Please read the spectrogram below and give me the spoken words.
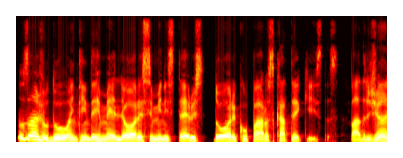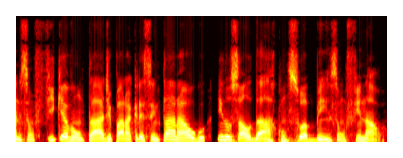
nos ajudou a entender melhor esse ministério histórico para os catequistas. Padre Janisson, fique à vontade para acrescentar algo e nos saudar com sua bênção final.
